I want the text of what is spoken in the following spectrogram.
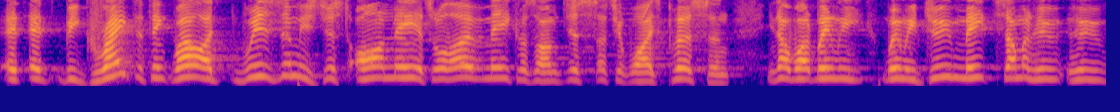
it, would be great to think, well, I, wisdom is just on me, it's all over me because I'm just such a wise person. You know what? When we, when we do meet someone who, who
